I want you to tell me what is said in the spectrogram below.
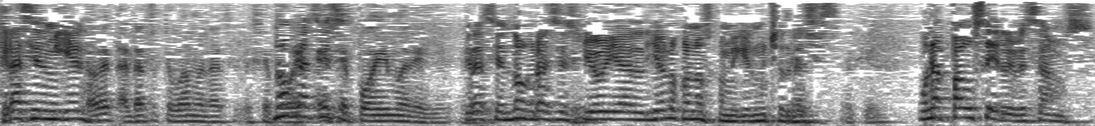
Gracias, Miguel. Ver, al rato te voy a mandar ese, No, poe- gracias. ese poema de ayer. Gracias, no, gracias. Yo ya, ya lo conozco, Miguel. Muchas gracias. Una pausa y regresamos.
